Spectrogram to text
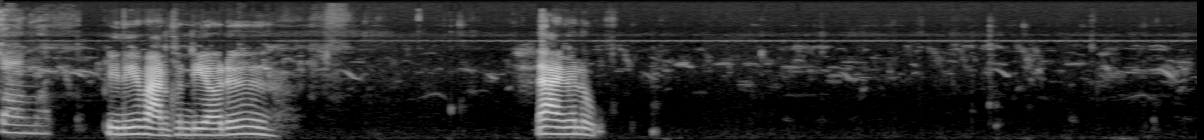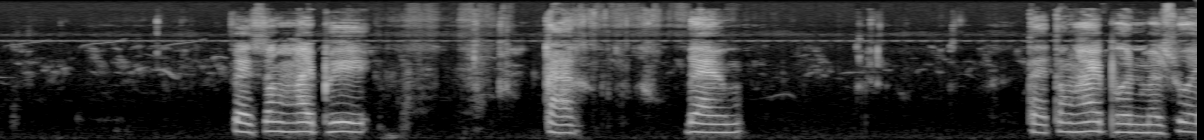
ใจหมด ปีนี้หวานคนเดียวเด้อ ได้ไหมลูก แต่ต้องให้พี่กากแดงแต่ต้องให้เพิ่นมาช่วย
